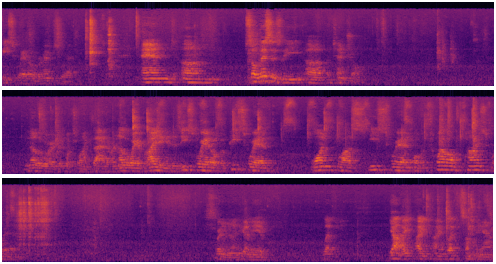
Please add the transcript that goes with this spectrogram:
p squared over m squared. And um, so this is the uh, potential. In other words, it looks like that, or another way of writing it is e squared over p squared, 1 plus e squared over 12 pi squared. Wait a minute, I think I may have left, yeah, I, I, I left something out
